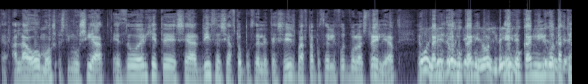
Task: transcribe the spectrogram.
ε, αλλά όμως στην ουσία εδώ έρχεται σε αντίθεση αυτό που θέλετε εσείς με αυτά που θέλει η Football Australia. Έχω Όχι, κάνει, δεν- όχι, έχω δεν κάνει, είναι, όχι, δεν έχω είναι. κάνει λίγο Όχι, τακτικές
